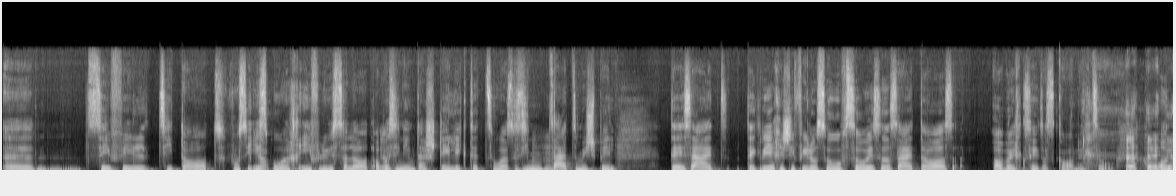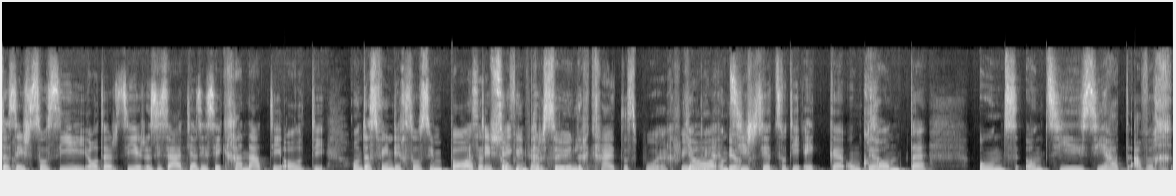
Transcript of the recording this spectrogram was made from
äh, sehr viele Zitate, die sie ja. ins Buch einfließen lässt, aber ja. sie nimmt auch Stellung dazu. Also sie mhm. sagt zum Beispiel, der sagt, der griechische Philosoph sowieso sagt das, aber ich sehe das gar nicht so. Und das ist so sie, oder? Sie, sie sagt ja, sie sei keine nette Alte. Und das finde ich so sympathisch. Es hat so viel Persönlichkeit, das Buch, finde ja, ich. Und ja, und sie hat so die Ecken und Kanten ja. und, und sie, sie hat einfach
